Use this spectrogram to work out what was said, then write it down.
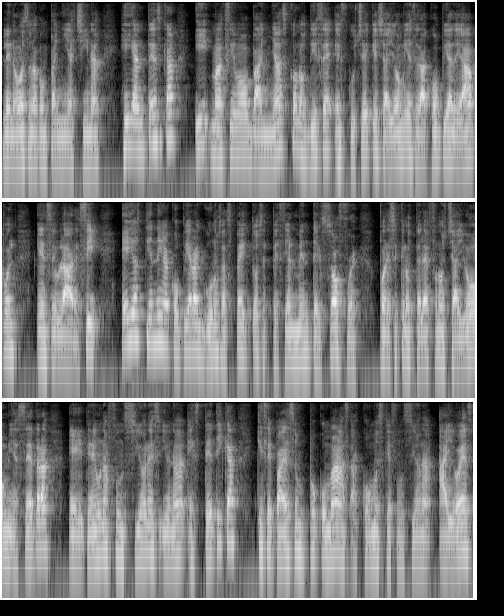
Lenovo es una compañía china gigantesca. Y Máximo Bañasco nos dice, escuché que Xiaomi es la copia de Apple en celulares. Sí, ellos tienden a copiar algunos aspectos, especialmente el software. Por eso es que los teléfonos Xiaomi, etcétera, eh, tienen unas funciones y una estética que se parece un poco más a cómo es que funciona iOS.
